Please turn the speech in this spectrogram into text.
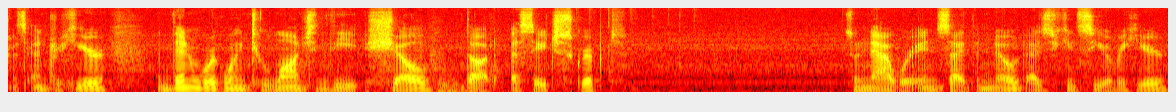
Let's enter here. And then we're going to launch the shell.sh script. So now we're inside the node, as you can see over here.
